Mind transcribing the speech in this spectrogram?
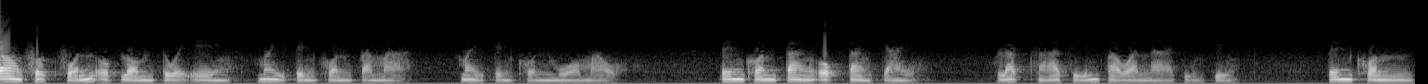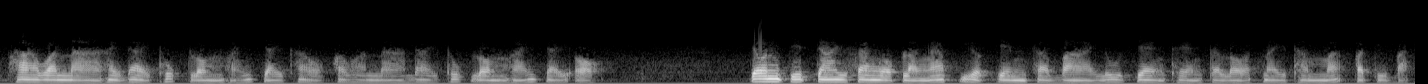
ต้องฝึกฝนอบรมตัวเอง ไม่เป็นคนประมาท ไม่เป็นคนมัวเมา เป็นคนตั้งอกตั้งใจ รักษาศีลภาวนาจริง ๆ เป็นคนภาวนาให้ได้ทุกลมหายใจเข้า ภาวนาได้ทุกลมหายใจออก จนจิตใจสงบหลังับ เยือกเย็นสบายรู้แจ้งแทงตลอดในธรรมปฏิบัติ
